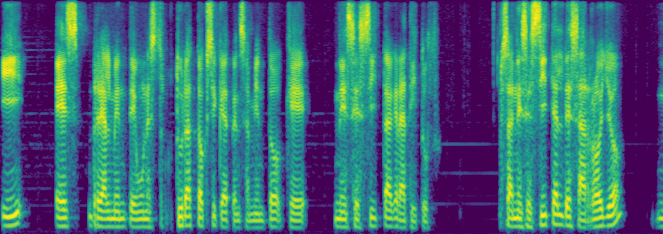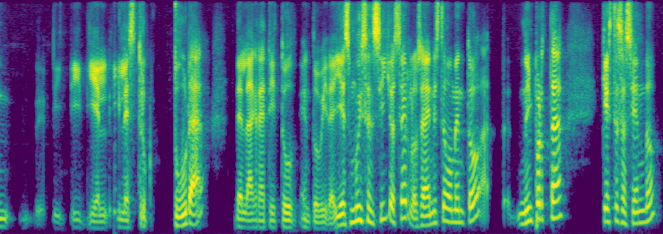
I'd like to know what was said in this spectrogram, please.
Y es realmente una estructura tóxica de pensamiento que necesita gratitud. O sea, necesita el desarrollo mm, y, la estructura de la gratitud en tu vida. Y es muy sencillo hacerlo. O sea, en este momento, no importa qué estés haciendo,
